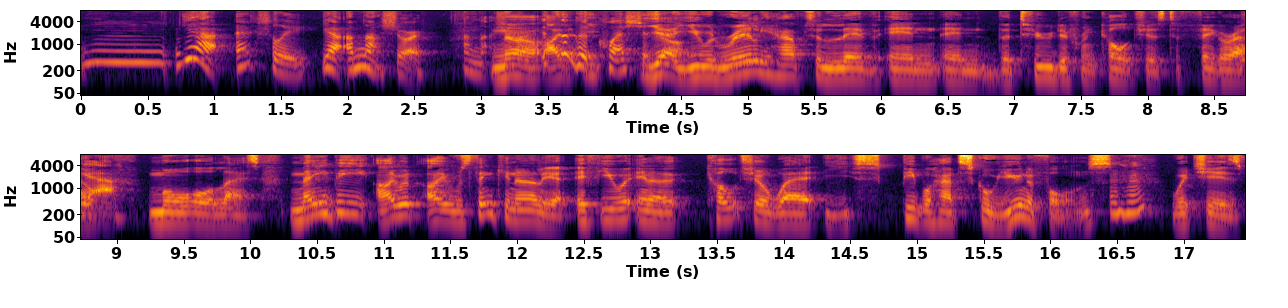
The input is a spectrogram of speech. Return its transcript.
mm, yeah, actually, yeah, I'm not sure. I'm not No, sure. It's a I- good question. Yeah, though. you would really have to live in in the two different cultures to figure out Yeah. more or less. Maybe I would. I was thinking earlier if you were in a culture where you, people had school uniforms, which is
